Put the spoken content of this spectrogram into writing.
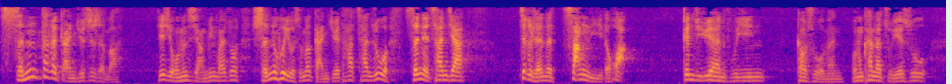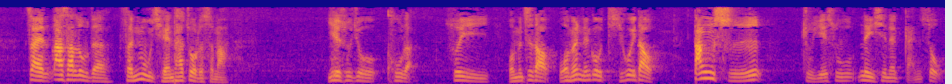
神他的感觉是什么？也许我们想明白说，神会有什么感觉？他参如果神也参加这个人的丧礼的话，根据约翰福音告诉我们，我们看到主耶稣在拉萨路的坟墓前，他做了什么？耶稣就哭了。所以我们知道，我们能够体会到当时主耶稣内心的感受，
